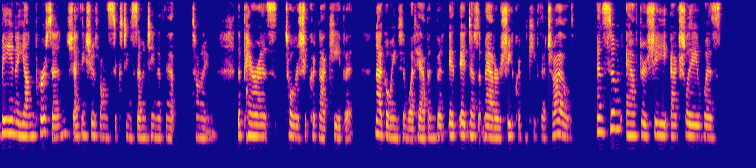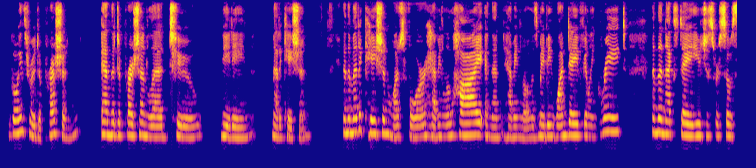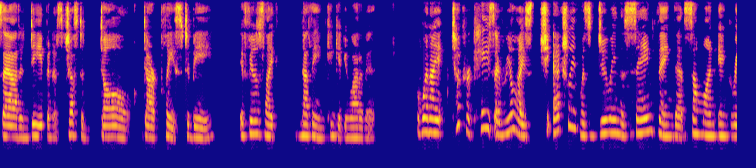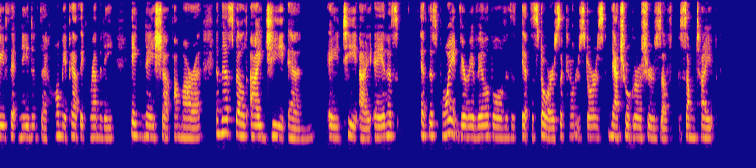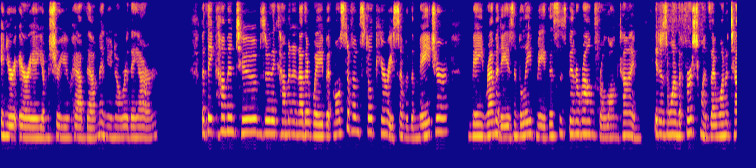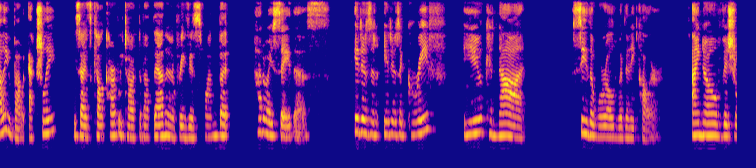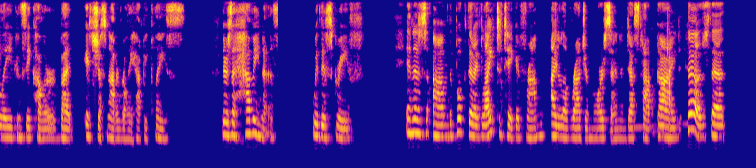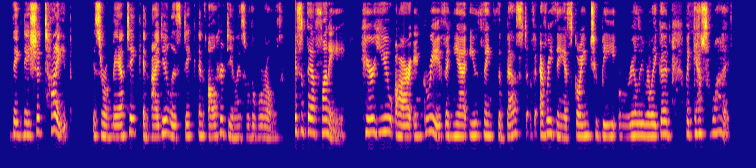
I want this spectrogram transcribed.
Being a young person, I think she was around 16, 17 at that time, the parents told her she could not keep it. Not going to what happened, but it, it doesn't matter. She couldn't keep that child. And soon after, she actually was going through a depression, and the depression led to needing medication. And the medication was for having a little high and then having lows. Maybe one day feeling great, and the next day you just were so sad and deep, and it's just a dull, dark place to be. It feels like nothing can get you out of it when I took her case, I realized she actually was doing the same thing that someone in grief that needed the homeopathic remedy, Ignatia Amara, and that's spelled I G N A T I A, and it's at this point very available at the stores, the counter stores, natural grocers of some type in your area. I'm sure you have them and you know where they are but they come in tubes or they come in another way, but most of them still carry some of the major main remedies. And believe me, this has been around for a long time. It is one of the first ones I want to tell you about, actually. Besides Calcarb, we talked about that in a previous one. But how do I say this? It is an, it is a grief you cannot see the world with any color. I know visually you can see color, but it's just not a really happy place. There's a heaviness with this grief. And as um, the book that I'd like to take it from, I love Roger Morrison and Desktop Guide, says that the Ignatia type is romantic and idealistic in all her dealings with the world. Isn't that funny? here you are in grief, and yet you think the best of everything is going to be really, really good. But guess what?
